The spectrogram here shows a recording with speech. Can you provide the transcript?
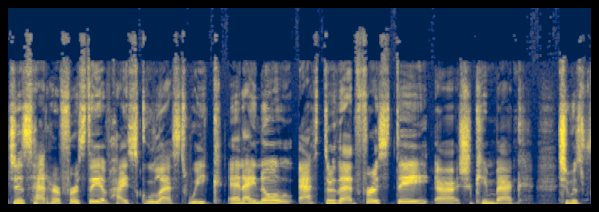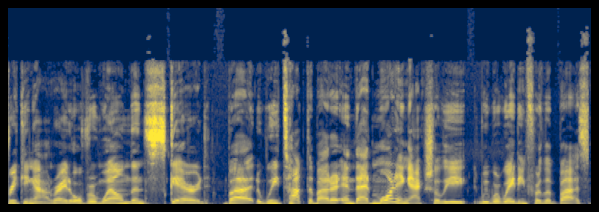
just had her first day of high school last week. And I know after that first day, uh, she came back, she was freaking out, right? Overwhelmed and scared. But we talked about it. And that morning, actually, we were waiting for the bus.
